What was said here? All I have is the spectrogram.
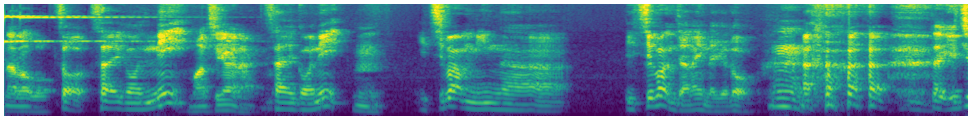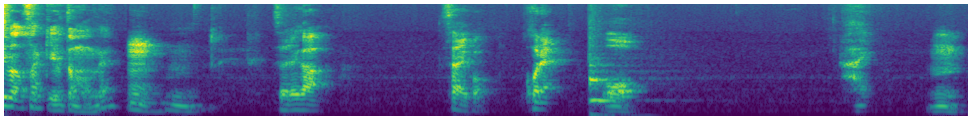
なるほど。そう最後に間違いない。最後にうん。一番みんな一番じゃないんだけどうん。一番さっき言ったもんね。うんうん。それが最後これおう。はいうん。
